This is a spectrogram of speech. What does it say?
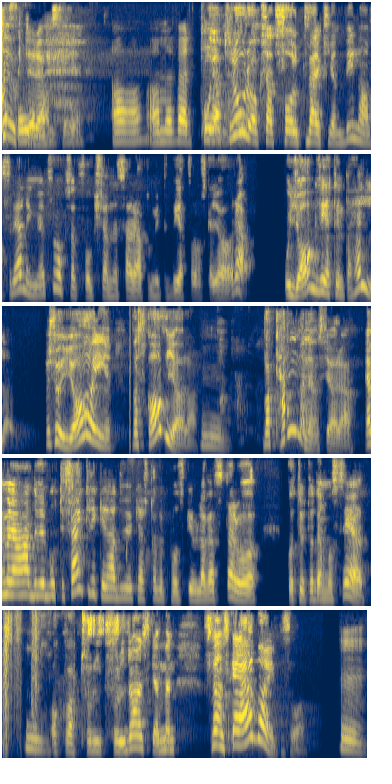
Sjukt är det. Ja, ja, men verkligen. Och jag tror också att folk verkligen vill ha en förändring, men jag tror också att folk känner så att de inte vet vad de ska göra. Och jag vet inte heller. Förstår du? Jag har ingen, vad ska vi göra? Vad kan man ens göra? Jag menar, hade vi bott i Frankrike hade vi kanske tagit på oss gula västar och gått ut och demonstrerat mm. och varit solidariska. Men svenskar är bara inte så. Mm.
